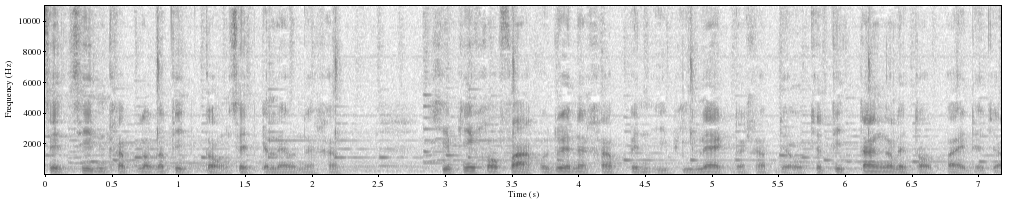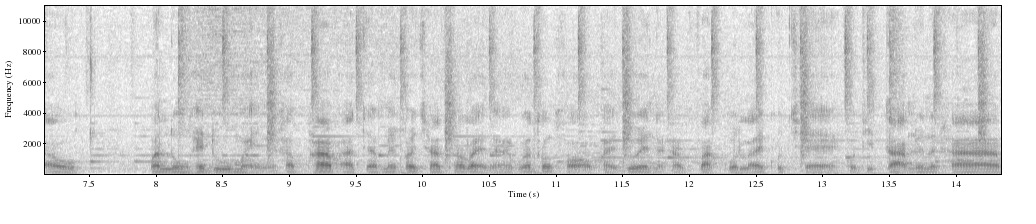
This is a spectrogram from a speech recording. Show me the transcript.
เสร็จสิ้นครับ เราก็ติดกล่องเสร็จกันแล้วนะครับ คลิปนี้ขอฝากไว้ด้วยนะครับ เป็น EP แรกนะครับ เดี๋ยวจะติดตั้งอะไรต่อไป เดี๋ยวจะเอามาลงให้ดูใหม่นะครับ ภาพอาจจะไม่ค่อยชัดเท่าไหร่นะครับ ก็ต้องขออภัยด้วยนะครับ ฝากกดไลค์ กดแชร์ กดติดตามด้วยนะครับ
